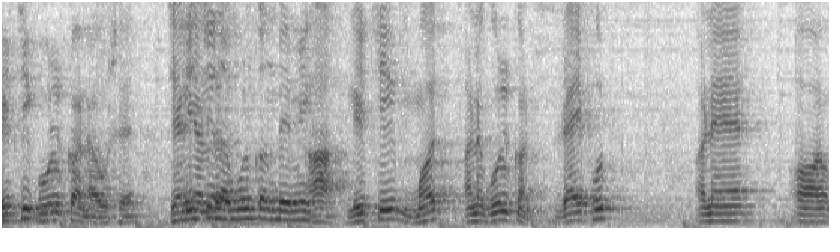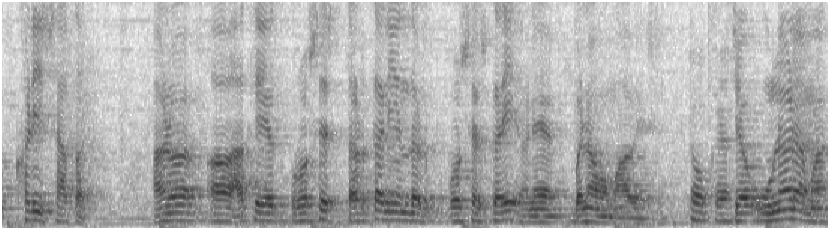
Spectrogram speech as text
લીચી ગુલકન આવશે. જેની અંદર ગુલકંદ બે મિક્સ હા લીચી મધ અને ગુલકંદ. ડ્રાયફ્રૂટ અને ખડી સાકર. આનો આખી એક પ્રોસેસ તડકાની અંદર પ્રોસેસ કરી અને બનાવવામાં આવે છે. ઓકે જે ઉનાળામાં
